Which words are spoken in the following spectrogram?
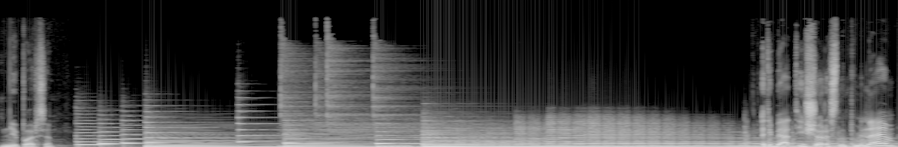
не парься. Ребят, еще раз напоминаем,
